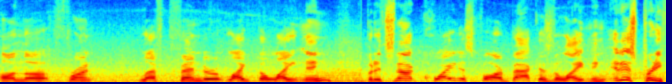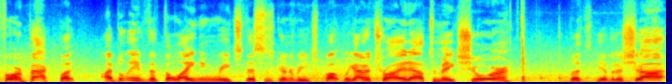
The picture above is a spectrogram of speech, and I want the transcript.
on the front left fender like the Lightning, but it's not quite as far back as the Lightning. It is pretty far back, but I believe that the Lightning reach this is gonna reach, but we gotta try it out to make sure. Let's give it a shot.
